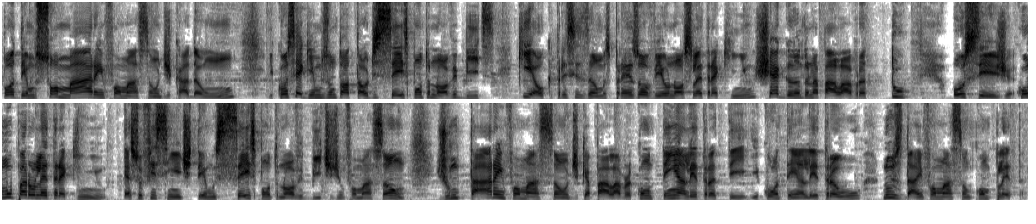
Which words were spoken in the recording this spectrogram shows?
podemos somar a informação de cada um e conseguimos um total de 6.9 bits, que é o que precisamos para resolver o nosso letrequinho, chegando na palavra tu. Ou seja, como para o letrequinho é suficiente termos 6.9 bits de informação, juntar a informação de que a palavra contém a letra T e contém a letra U nos dá a informação completa.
